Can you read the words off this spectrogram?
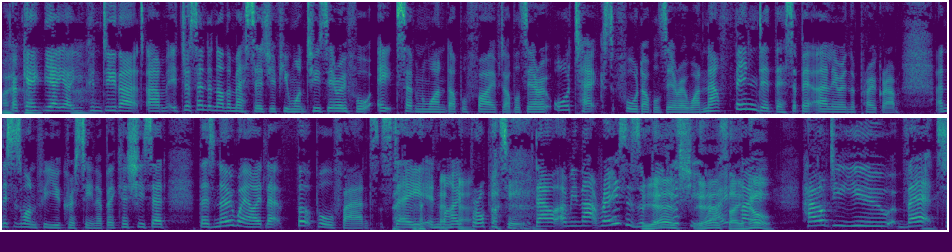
Okay, yeah, yeah, you can do that. Um, it, just send another message if you want to, 04871 5500 or text 4001. Now, Finn did this a bit earlier in the programme, and this is one for you, Christina, because she said, there's no way I'd let football fans stay in my property. Now, I mean, that raises a big issue, yes, right? I know. How do you vet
